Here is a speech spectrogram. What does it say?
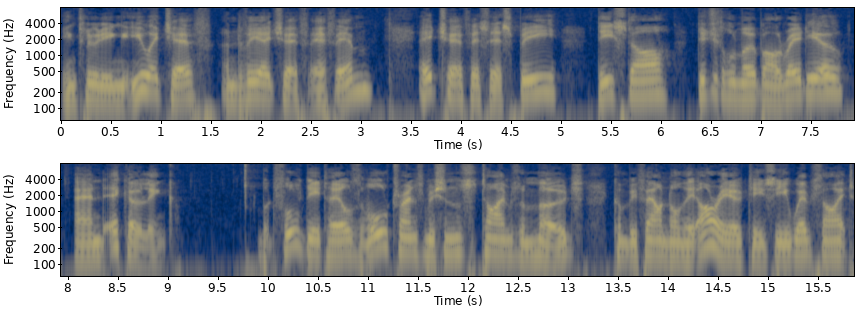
including UHF and VHF FM, HFSSB, D-Star, Digital Mobile Radio, and Echolink. But full details of all transmissions, times and modes can be found on the RAOTC website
